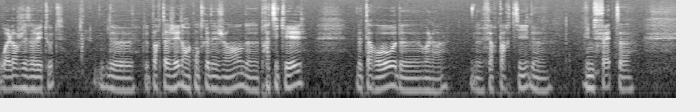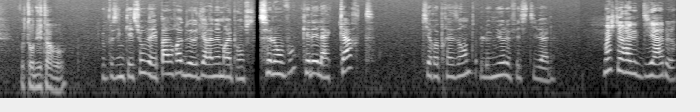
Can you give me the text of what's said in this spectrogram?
ou alors je les avais toutes. De, de partager, de rencontrer des gens, de pratiquer le tarot, de voilà, de faire partie de- d'une fête euh, autour du tarot. Je vous pose une question, vous n'avez pas le droit de dire la même réponse. Selon vous, quelle est la carte qui représente le mieux le festival? Moi, je dirais le diable.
